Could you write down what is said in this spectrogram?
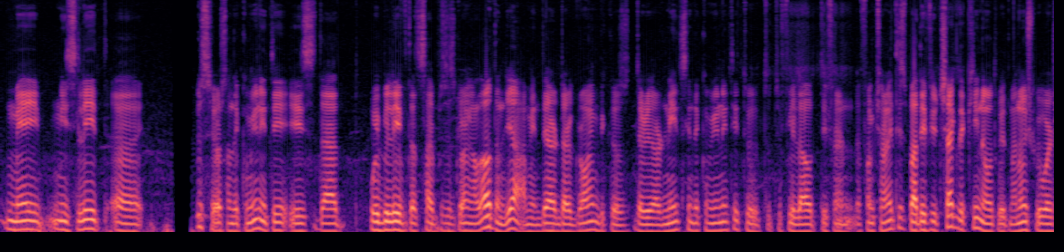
may mislead uh, users and the community is that we believe that Cypress is growing a lot, and yeah, I mean they're they're growing because there are needs in the community to to, to fill out different functionalities. But if you check the keynote with Manoj, we were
